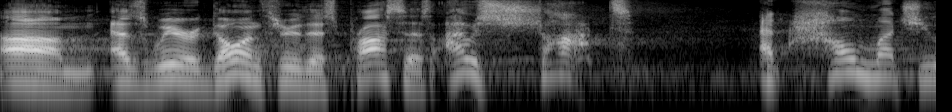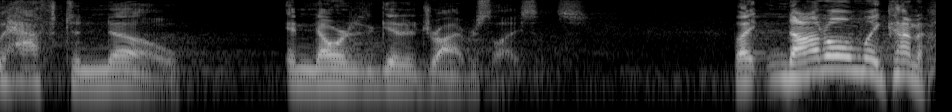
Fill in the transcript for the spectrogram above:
Um, as we were going through this process, I was shocked at how much you have to know in order to get a driver's license. Like, not only kind of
